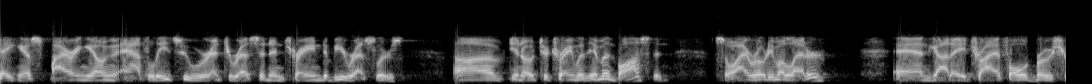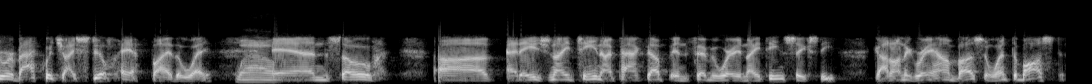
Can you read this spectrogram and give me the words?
taking aspiring young athletes who were interested and trained to be wrestlers, uh, you know, to train with him in Boston. So I wrote him a letter and got a trifold brochure back, which I still have, by the way. Wow. And so uh, at age 19, I packed up in February of 1960, got on a Greyhound bus, and went to Boston.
